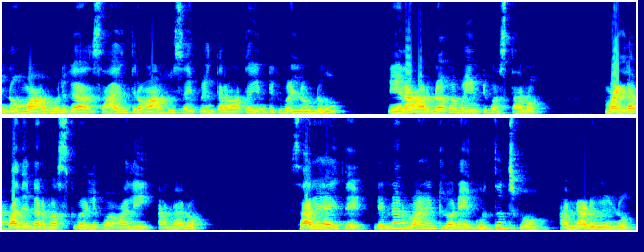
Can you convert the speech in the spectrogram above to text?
నువ్వు మామూలుగా సాయంత్రం ఆఫీస్ అయిపోయిన తర్వాత ఇంటికి వెళ్ళుండు. నేను ఆరులోగా మీ ఇంటికి వస్తాను. మళ్ళా పదిన్నర బస్కి వెళ్ళిపోవాలి అన్నాను. సరే అయితే డిన్నర్ మా ఇంట్లోనే గుర్తుంచుకో అన్నాడు వేణు.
